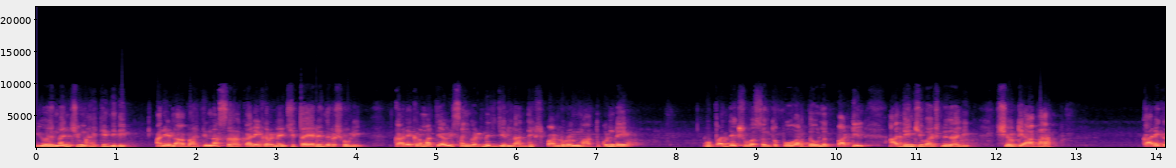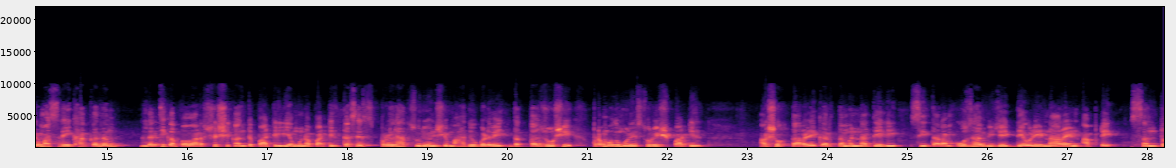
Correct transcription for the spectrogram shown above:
योजनांची माहिती दिली आणि लाभार्थींना सहकार्य करण्याची तयारी दर्शवली. कार्यक्रमात यावेळी संघटनेचे जिल्हाध्यक्ष पांडुरंग म्हातुकुंडे उपाध्यक्ष वसंत पोवार दौलत पाटील आदींची भाषणे झाली. शेवटी आभार. कार्यक्रमास रेखा कदम लतिका पवार शशिकांत पाटील यमुना पाटील तसेच प्रल्हाद सूर्यवंशी महादेव बडवे दत्ता जोशी प्रमोद मुळे सुरेश पाटील अशोक तारळेकर तमन्ना तेली सीताराम ओझा विजय देवळे नारायण आपटे संत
